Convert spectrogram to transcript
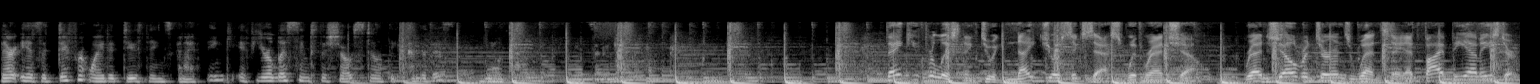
There is a different way to do things. And I think if you're listening to the show still at the end of this, that. Thank you for listening to Ignite Your Success with Ranchelle. Ranchelle returns Wednesday at 5 p.m. Eastern,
